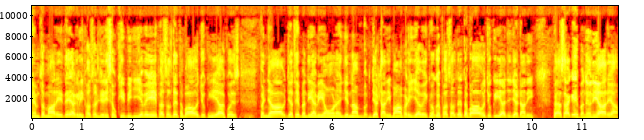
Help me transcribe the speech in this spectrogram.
ਹਿੰਮਤ ਮਾਰੇ ਤੇ ਅਗਲੀ ਫਸਲ ਜਿਹੜੀ ਸੌਖੀ ਬੀਜੀ ਜਾਵੇ ਇਹ ਫਸਲ ਤੇ ਤਬਾਹ ਹੋ ਚੁੱਕੀ ਆ ਕੋਈ ਪੰਜਾਬ ਜਥੇਬੰਦੀਆਂ ਵੀ ਆਉਣ ਜਿੰਨਾ ਜੱਟਾਂ ਦੀ ਬਾਹ ਫੜੀ ਜਾਵੇ ਕਿਉਂਕਿ ਫਸਲ ਤੇ ਤਬਾਹ ਹੋ ਚੁੱਕੀ ਅੱਜ ਜੱਟਾਂ ਦੀ। ਪੈਸਾ ਕਿਸ ਬੰਦੇ ਨਹੀਂ ਆ ਰਿਹਾ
